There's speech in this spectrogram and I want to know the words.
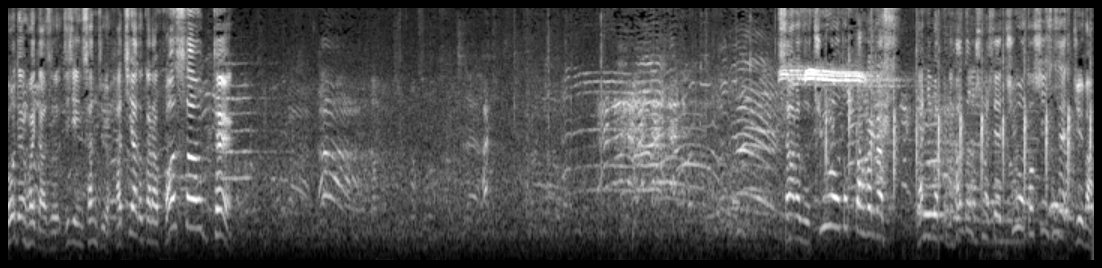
ゴールデンファイターズ、自陣38ヤードからファーストアウト。さあまず中央突破を図ります。ランニングバックにハンドルしまして中央突進させ10番。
